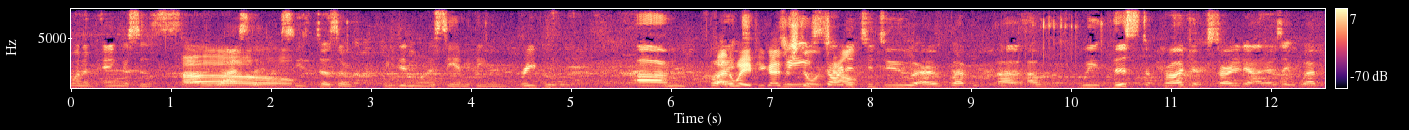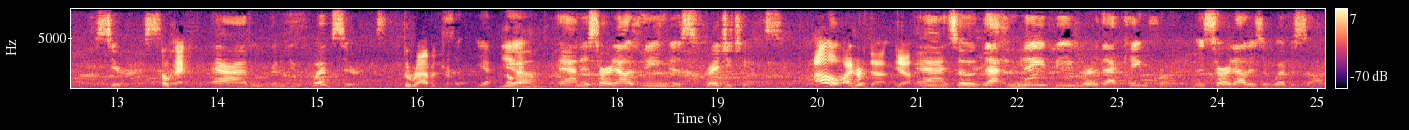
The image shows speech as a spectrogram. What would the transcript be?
one of Angus's uh, Oh. last things. He doesn't. He didn't want to see anything rebooted. Um, By the way, if you guys are we still in town, we started to do a web. Uh, a, we this project started out as a web series, Okay. and we were going to do a web series. The Ravager. So, yeah. Yeah. And it started out named as Reggie Tales. Oh, I heard that. Yeah. And so that may be where that came from. It started out as a webisode.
